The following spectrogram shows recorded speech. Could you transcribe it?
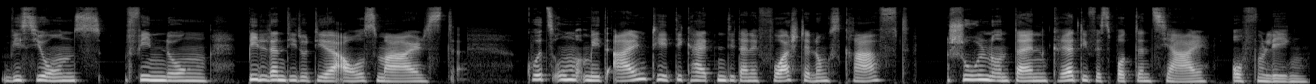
Visionsfindung, Bildern, die du dir ausmalst, kurzum mit allen Tätigkeiten, die deine Vorstellungskraft schulen und dein kreatives Potenzial offenlegen.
